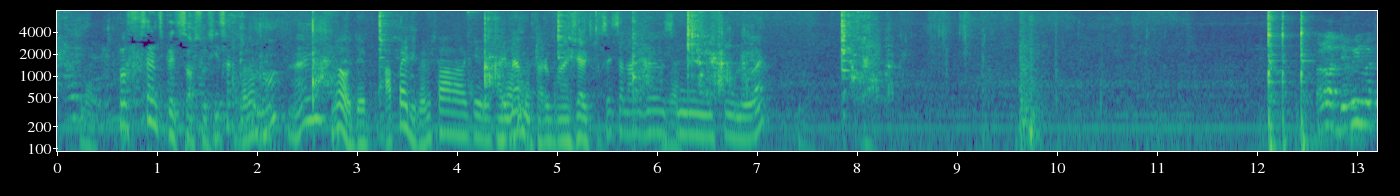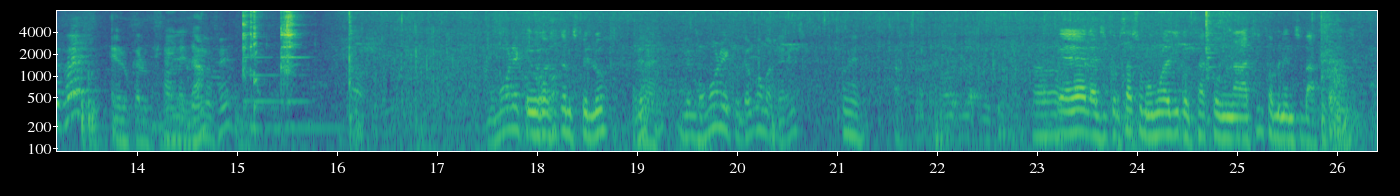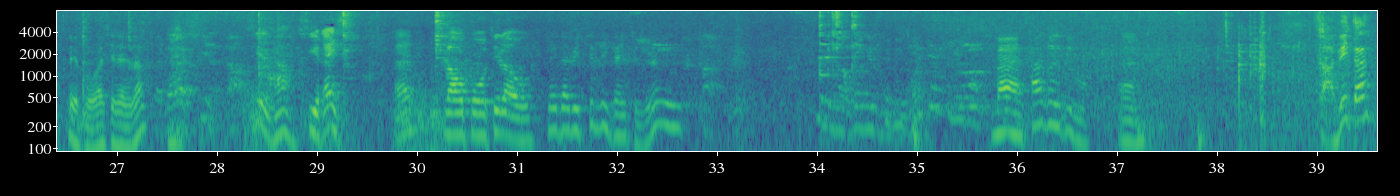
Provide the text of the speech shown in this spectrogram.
Faut faire un petit peu de sauce aussi, ça. Non hein Non, de- après, il dit même ça. qu'il- Ah, même, on fait le brinjel, tout ça, ça largue son, son l'eau, hein Alors, des oui, tu fait Et le calopine, il est là. Et on rajoute un petit peu de l'eau. Le moment, on écoute comment Oui. Et elle a dit comme ça, ce moment, elle a dit comme ça, comme narratif, comme un petit bac. C'est bon, c'est là. Si, hein, s'il reste, hein, là, on peut ôter là-haut. Mais d'habitude, les gars, ils te oui. Ben, pas de tout. Ça va vite, hein?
